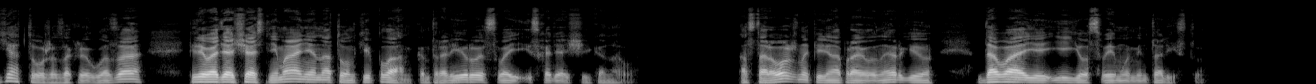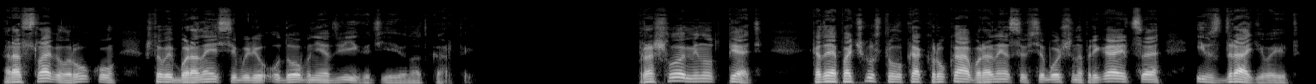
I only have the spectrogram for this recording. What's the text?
Я тоже закрыл глаза, переводя часть внимания на тонкий план, контролируя свои исходящие каналы. Осторожно перенаправил энергию, давая ее своему менталисту. Расслабил руку, чтобы баронессе были удобнее двигать ее над картой. Прошло минут пять, когда я почувствовал, как рука баронессы все больше напрягается и вздрагивает,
